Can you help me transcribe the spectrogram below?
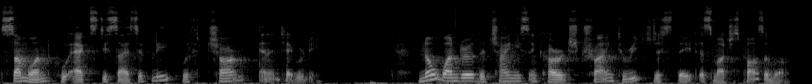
someone who acts decisively with charm and integrity. No wonder the Chinese encourage trying to reach this state as much as possible.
